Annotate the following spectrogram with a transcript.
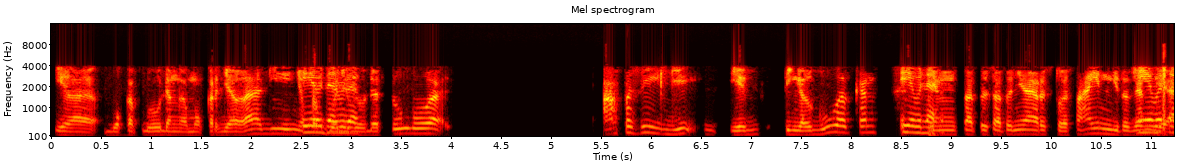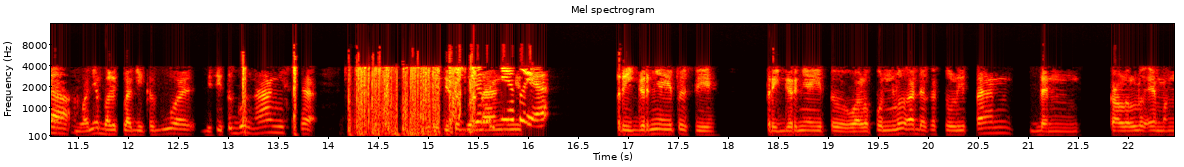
ya bokap gue udah nggak mau kerja lagi nyokap iya, gue udah tua apa sih? Ya tinggal gua kan iya benar. yang satu-satunya harus selesain gitu kan. Iya, ya semuanya balik lagi ke gua. Di situ gua nangis kak. Di situ gua nangis. itu ya? Triggernya itu sih. Triggernya itu. Walaupun lu ada kesulitan dan kalau lu emang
